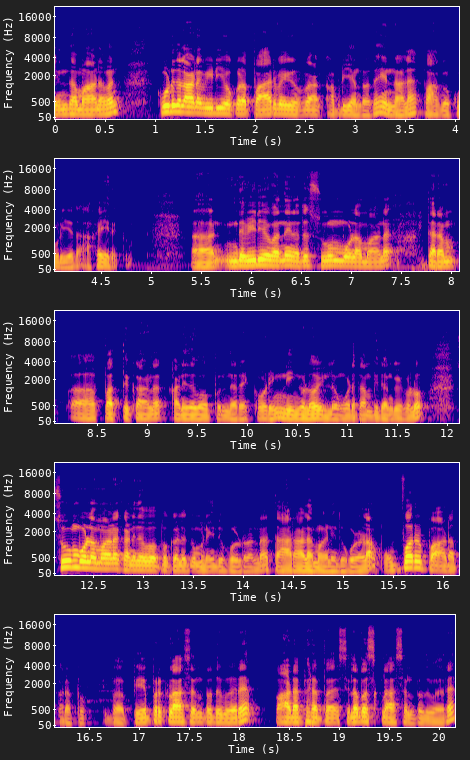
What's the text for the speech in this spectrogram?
எந்த மாணவன் கூடுதலான வீடியோக்களை பார்வையிடுறான் அப்படின்றத என்னால் பார்க்கக்கூடியதாக இருக்கும். இந்த வீடியோ வந்து எனது சூம் மூலமான தரம் பத்துக்கான கணித வகுப்பு இந்த ரெக்கார்டிங் நீங்களோ இல்லை உங்களோட தம்பி தங்கைகளோ சூம் மூலமான கணித வகுப்புகளுக்கு இணைந்து கொள்கிறோன்னா தாராளமாக இணைந்து கொள்ளலாம். ஒவ்வொரு பாடப்பிறப்பும் இப்போ பேப்பர் கிளாஸ்ன்றது வேறு பாடப்பிறப்பை சிலபஸ் கிளாஸ்ன்றது வேறு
